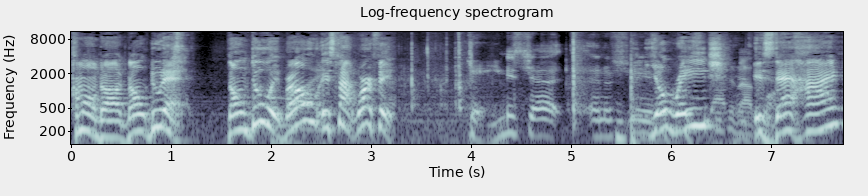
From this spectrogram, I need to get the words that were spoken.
Come on, dog. Don't do that. Don't do it, bro. It's not worth it. He's chat and a stream. Your rage is that high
